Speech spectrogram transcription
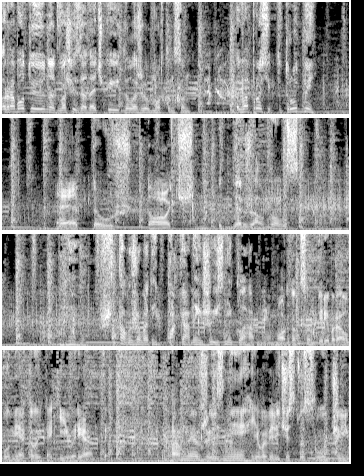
работаю над вашей задачкой», – доложил Мортенсон. «Вопросик-то трудный». «Это уж точно», – поддержал голос. «Ну, что же в этой поганой жизни главное?» Мортенсон перебрал в уме кое-какие варианты. «Главное в жизни – его величество случай».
